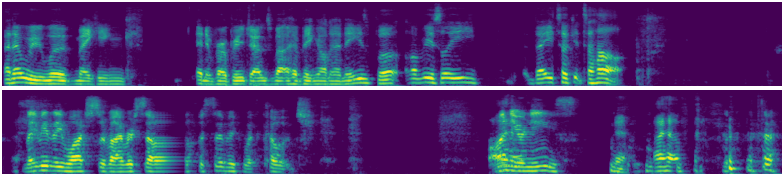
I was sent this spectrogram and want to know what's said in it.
I know we were making inappropriate jokes about her being on her knees, but obviously they took it to heart. Maybe they watched Survivor South Pacific with Coach. On I your have. knees. Yeah, I have.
